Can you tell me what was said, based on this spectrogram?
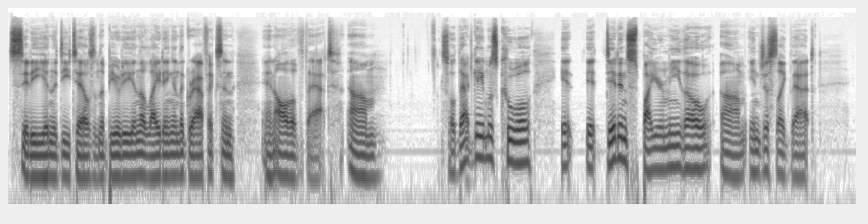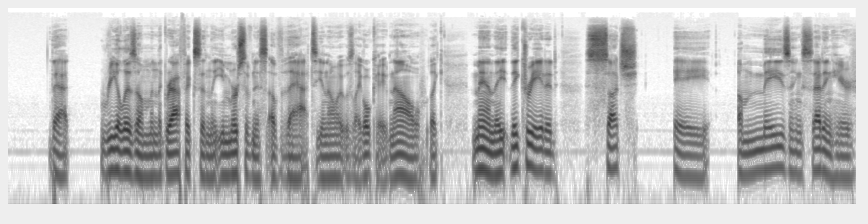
city and the details and the beauty and the lighting and the graphics and and all of that. Um, so that game was cool. It it did inspire me though, um, in just like that that realism and the graphics and the immersiveness of that. You know, it was like, okay, now like man, they they created such a amazing setting here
